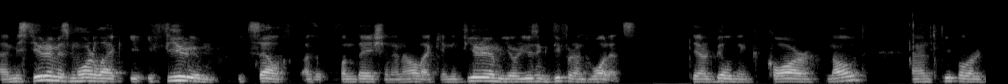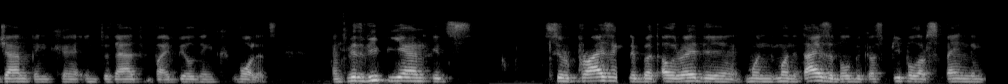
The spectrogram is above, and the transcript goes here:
Uh, Mysterium is more like Ethereum itself as a foundation, you know, like in Ethereum, you're using different wallets. They're building core node and people are jumping uh, into that by building wallets. And with VPN, it's surprisingly but already mon monetizable because people are spending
